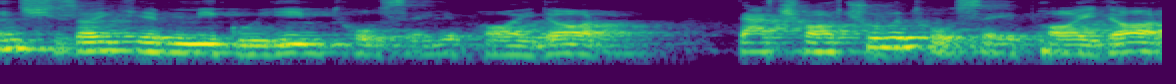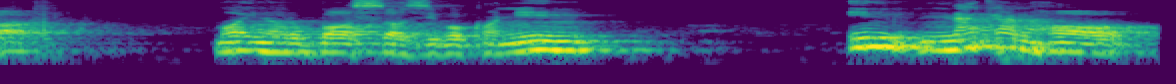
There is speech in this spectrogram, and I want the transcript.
این چیزهایی که می‌گوییم توسعه پایدار در چارچوب توسعه پایدار ما اینا رو بازسازی بکنیم این نه تنها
